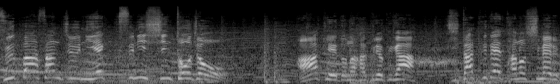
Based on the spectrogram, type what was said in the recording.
スーパー 32X に新登場。アーケードの迫力が自宅で楽しめる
